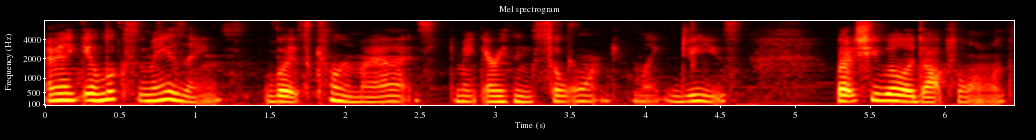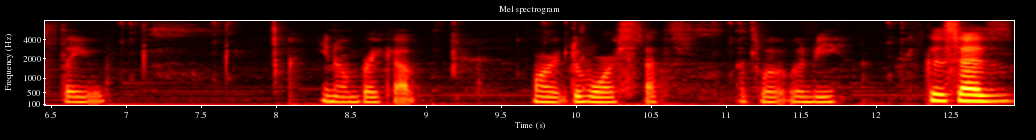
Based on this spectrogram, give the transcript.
I mean, like, it looks amazing, but it's killing my eyes to make everything so orange. I'm like, geez. But she will adopt someone once they, you know, break up or divorce. That's that's what it would be. Because it says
